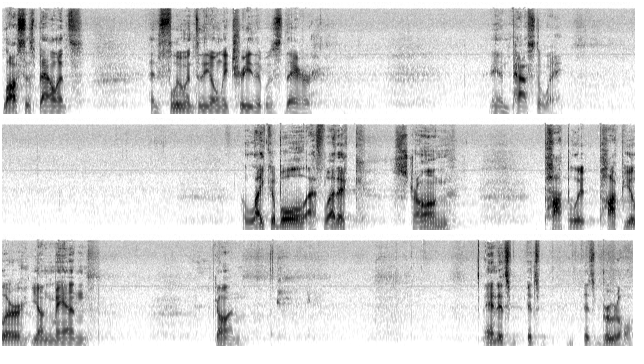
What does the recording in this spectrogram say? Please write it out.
lost his balance, and flew into the only tree that was there and passed away. A likable, athletic, strong, popular, popular young man gone. And it's, it's, it's brutal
